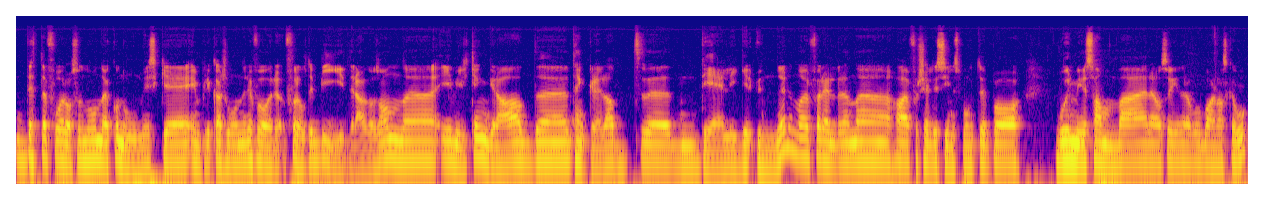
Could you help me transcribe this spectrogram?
dette får også noen økonomiske implikasjoner i forhold til bidrag og sånn. Eh, I hvilken grad eh, tenker dere at eh, det ligger under, når foreldrene har forskjellige synspunkter på hvor mye samvær osv. og, og hvor barna skal bo?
